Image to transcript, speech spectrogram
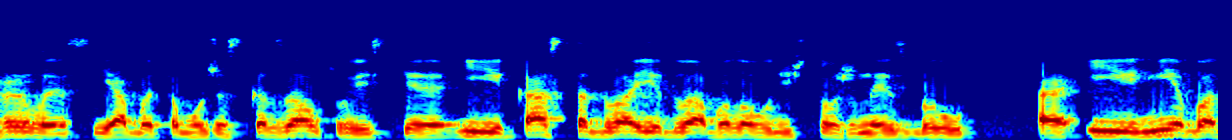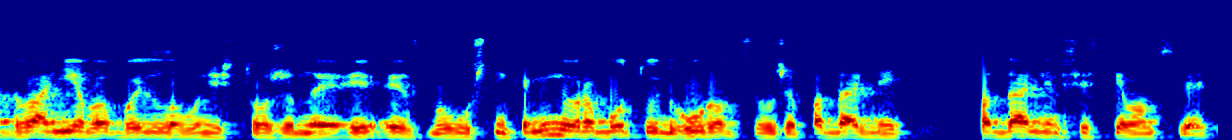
РЛС, я об этом уже сказал. То есть и Каста-2 Е2 была уничтожена СБУ, и Небо, два Неба было уничтожено СБУшниками. Ну, работают гуровцы уже по, дальней, по дальним системам связи.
